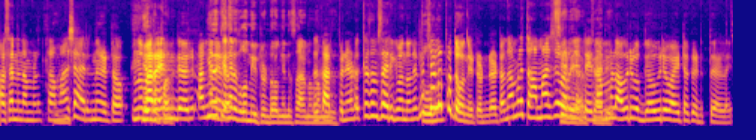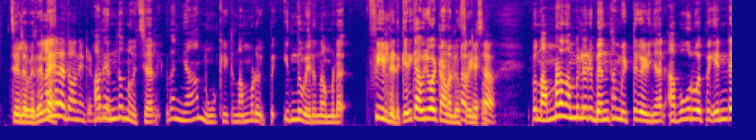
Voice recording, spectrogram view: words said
അവസാനം നമ്മൾ തമാശ ആയിരുന്നു കേട്ടോ എന്ന് പറയേണ്ട ഒരു അങ്ങനെ തോന്നിയിട്ടുണ്ടോ അങ്ങനെ കൽപ്പനയോടൊക്കെ സംസാരിക്കുമ്പോൾ തോന്നിയിട്ടില്ല ചിലപ്പോൾ തോന്നിയിട്ടുണ്ട് കേട്ടോ. നമ്മൾ തമാശ പറഞ്ഞിട്ടേ നമ്മൾ അവർ ഗൗരവമായിട്ടൊക്കെ എടുത്തുകളെ. ചിലവരല്ലേ? അങ്ങനെ തോന്നിയിട്ടുണ്ട്. അതെന്തെന്ന് വെച്ചാൽ ഇതാ ഞാൻ നോക്കിയിട്ട് നമ്മുടെ ഇപ്പൊ ഇന്ന് വരും നമ്മുടെ ഫീൽഡ് എടുക്കുക. എനിക്ക് അവരുമായിട്ടാണല്ലോ ഫ്രണ്ട്സ് ആ. ഇപ്പൊ നമ്മളെ തമ്മിലൊരു ബന്ധം വിട്ട് കഴിഞ്ഞാൽ അപൂർവം ഇപ്പം എന്റെ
